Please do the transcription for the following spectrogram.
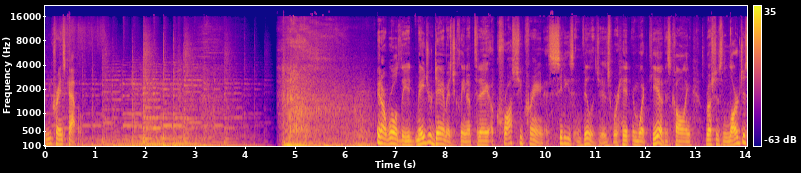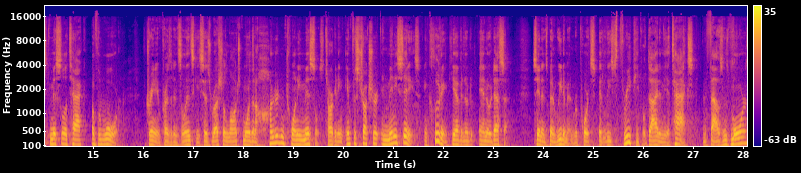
in Ukraine's capital. In our world lead, major damage cleanup today across Ukraine as cities and villages were hit in what Kiev is calling Russia's largest missile attack of the war. Ukrainian President Zelensky says Russia launched more than 120 missiles targeting infrastructure in many cities, including Kiev and Odessa. CNN's Ben Wedeman reports at least three people died in the attacks, and thousands more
